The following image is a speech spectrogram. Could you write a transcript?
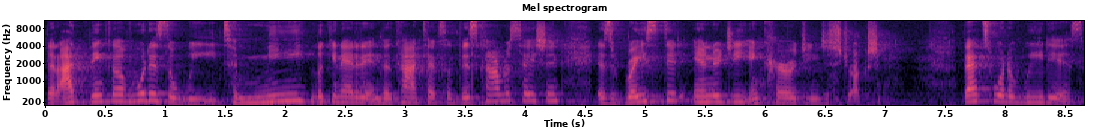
that I think of, what is a weed? To me, looking at it in the context of this conversation, is wasted energy encouraging destruction. That's what a weed is.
